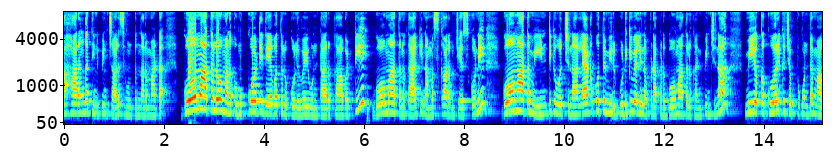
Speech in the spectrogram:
ఆహారంగా తినిపించాల్సి ఉంటుందన్నమాట. గోమాతలో మనకు ముక్కోటి దేవతలు కొలువై ఉంటారు కాబట్టి గోమాతను తాకి నమస్కారం చేసుకొని గోమాత మీ ఇంటికి వచ్చినా లేకపోతే మీరు గుడికి వెళ్ళినప్పుడు అక్కడ గోమాతలు కనిపించినా మీ యొక్క కోరిక చెప్పుకుంటా మా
